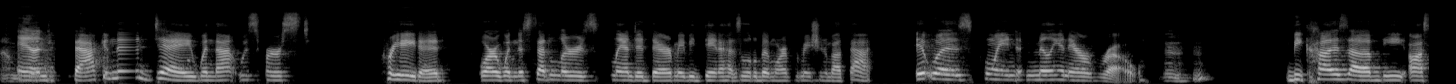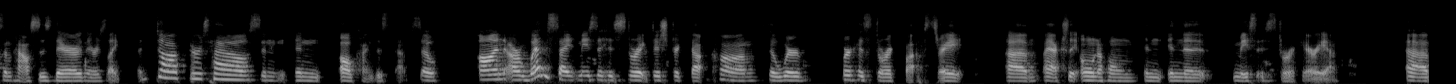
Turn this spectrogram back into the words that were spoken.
Um, and back in the day when that was first created, or when the settlers landed there, maybe Dana has a little bit more information about that. It was coined Millionaire Row. Mm-hmm because of the awesome houses there. And there's like a doctor's house and, and all kinds of stuff. So on our website, mesahistoricdistrict.com, so we're we're historic buffs, right? Um, I actually own a home in, in the Mesa historic area. Uh,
